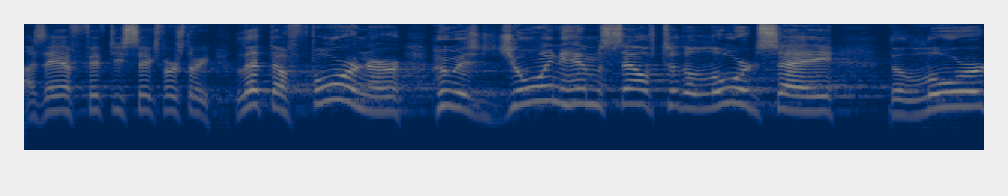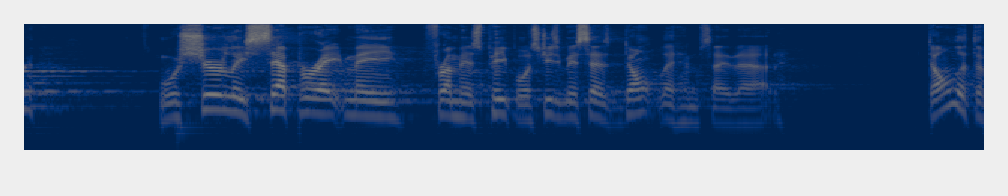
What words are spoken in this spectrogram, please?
Isaiah 56, verse 3, let the foreigner who has joined himself to the Lord say, The Lord will surely separate me from his people. Excuse me, it says, don't let him say that. Don't let, the,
